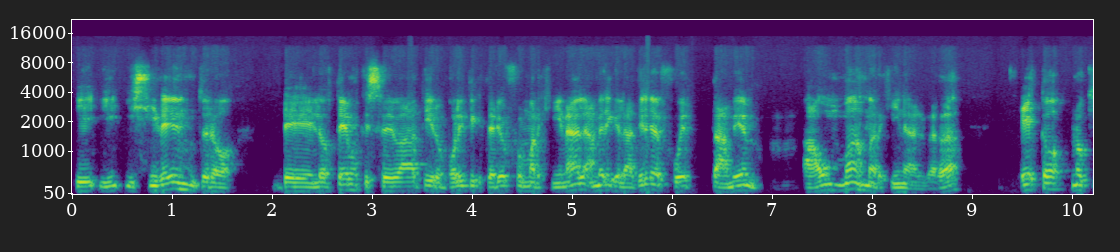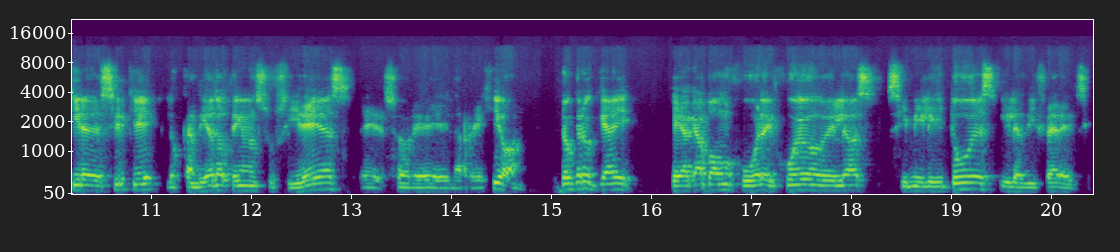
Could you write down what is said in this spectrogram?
Y, y, y si dentro de los temas que se debatieron, política exterior fue marginal, América Latina fue también aún más marginal, ¿verdad? Esto no quiere decir que los candidatos tengan sus ideas eh, sobre la región. Yo creo que hay que acá podemos jugar el juego de las similitudes y las diferencias,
